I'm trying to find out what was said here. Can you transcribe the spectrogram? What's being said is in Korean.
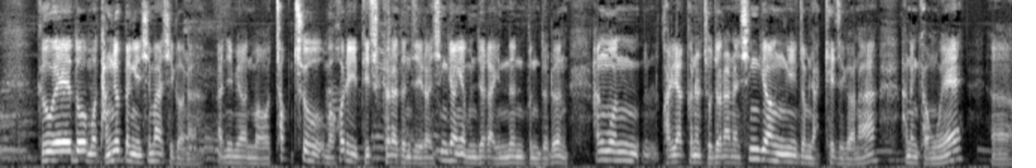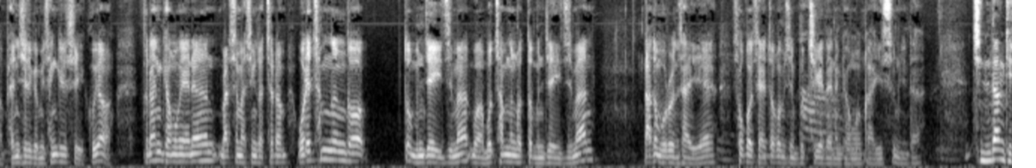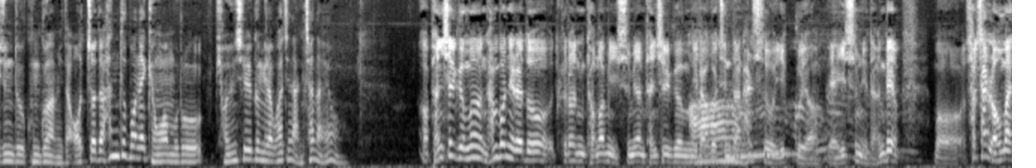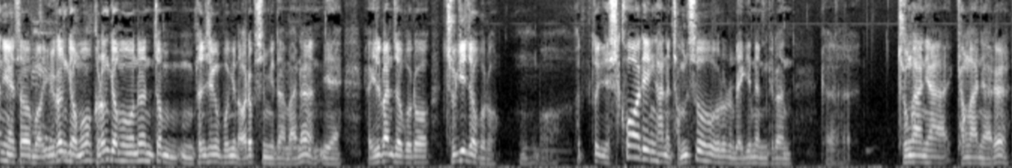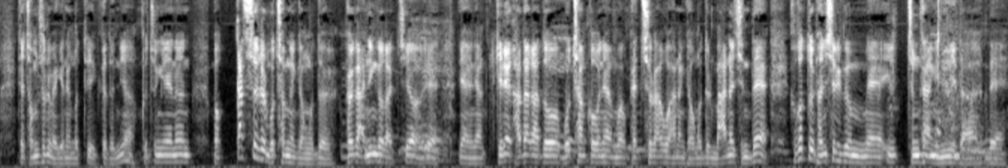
그 외에도 뭐 당뇨병이 심하시거나 아니면 뭐 척추, 뭐 허리 디스크라든지 이런 신경에 문제가 있는 분들은 항문 관략근을 조절하는 신경이 좀 약해지거나 하는 경우에 어, 변실금이 생길 수 있고요. 그런 경우에는 말씀하신 것처럼 오래 참는 것도 문제이지만 뭐 못 참는 것도 문제이지만 나도 모르는 사이에 속옷에 조금씩 묻히게 되는 경우가 있습니다. 진단 기준도 궁금합니다. 어쩌다 한두 번의 경험으로 변실금이라고 하진 않잖아요. 어, 변실금은 한 번이라도 그런 경험이 있으면 변실금이라고 아. 진단할 수 있고요. 예, 있습니다. 근데 뭐 설사를 너무 많이 해서 뭐 네. 이런 경우 그런 경우는 좀 음, 변실금 보기는 어렵습니다만은 예 그러니까 일반적으로 주기적으로 음, 뭐또 이제 스코어링하는 점수를 매기는 그런 그 중하냐 경하냐를 이제 점수를 매기는 것도 있거든요. 그 중에는 뭐 가스를 못 참는 경우들 별거 음. 아닌 것 같죠. 예, 예 그냥 길에 가다가도 못 참고 그냥 뭐 배출하고 하는 경우들 많으신데 그것도 변실금의 일, 증상입니다. 네.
